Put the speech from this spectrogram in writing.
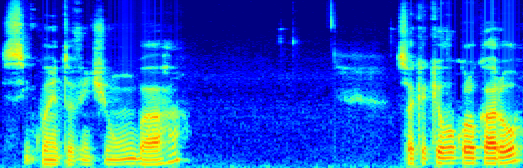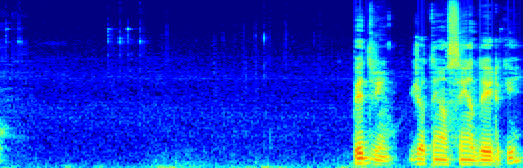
5021 barra. Só que aqui eu vou colocar o Pedrinho, já tem a senha dele aqui.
